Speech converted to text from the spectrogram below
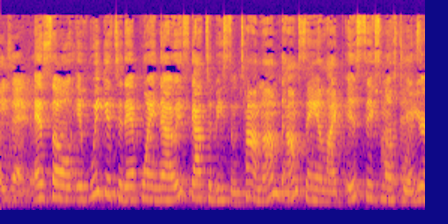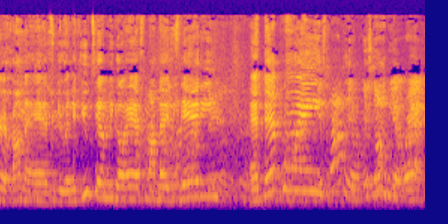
Exactly. And so if we get to that point now, it's got to be some time. Now, I'm, I'm saying like it's six months to a year if I'm gonna ask you. And if you tell me go ask my baby daddy, At that point, It's probably a, it's gonna be a wrap.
